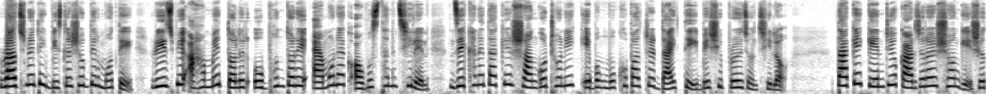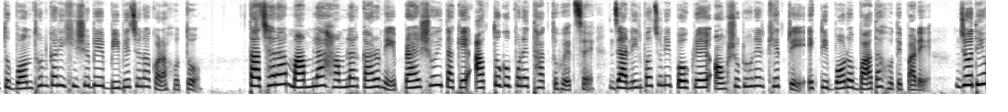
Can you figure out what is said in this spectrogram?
রাজনৈতিক বিশ্লেষকদের মতে, রিজভী আহমেদ দলের অভ্যন্তরে এমন এক অবস্থানে ছিলেন যেখানে তাকে সাংগঠনিক এবং মুখপাত্রের দায়িত্বেই বেশি প্রয়োজন ছিল। তাকে কেন্দ্রীয় কার্যালয়ের সঙ্গে সেতু বন্ধনকারী হিসেবে বিবেচনা করা হতো। তাছাড়া মামলা হামলার কারণে প্রায়শই তাকে আত্মগোপনে থাকতে হয়েছে, যা নির্বাচনী প্রক্রিয়ায় অংশগ্রহণের ক্ষেত্রে একটি বড় বাধা হতে পারে। যদিও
